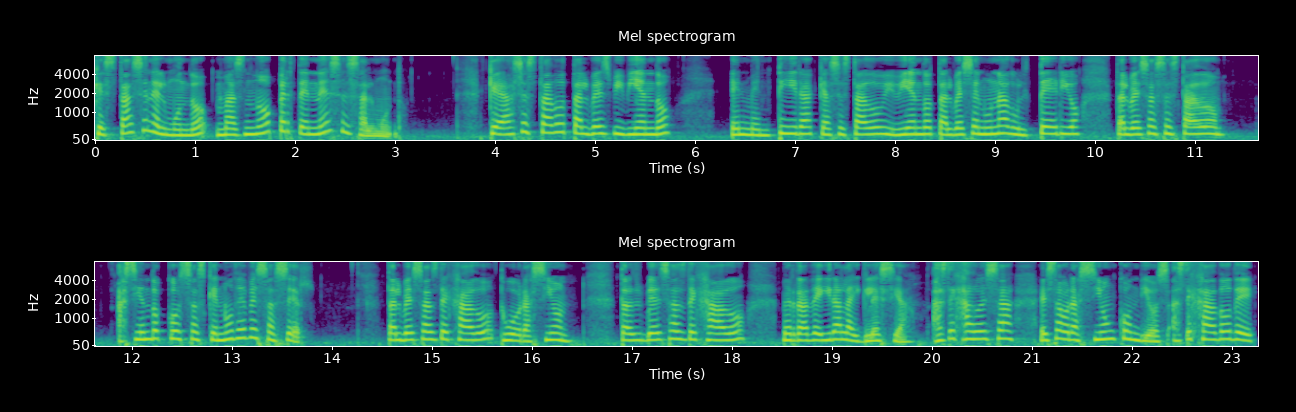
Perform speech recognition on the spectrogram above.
que estás en el mundo, mas no perteneces al mundo, que has estado tal vez viviendo en mentira, que has estado viviendo tal vez en un adulterio, tal vez has estado haciendo cosas que no debes hacer. Tal vez has dejado tu oración, tal vez has dejado, ¿verdad?, de ir a la iglesia, has dejado esa, esa oración con Dios, has dejado de,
